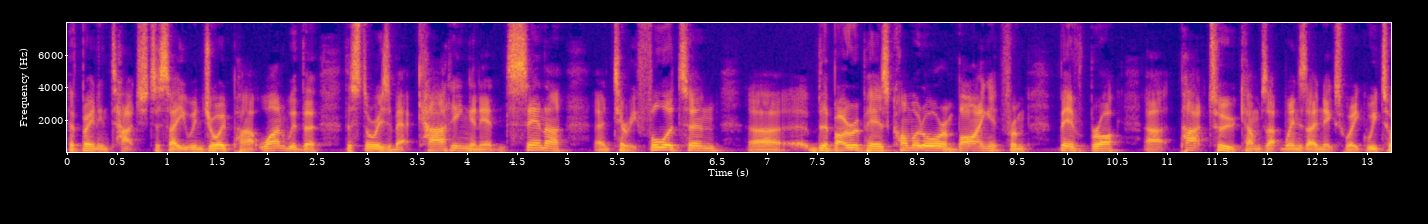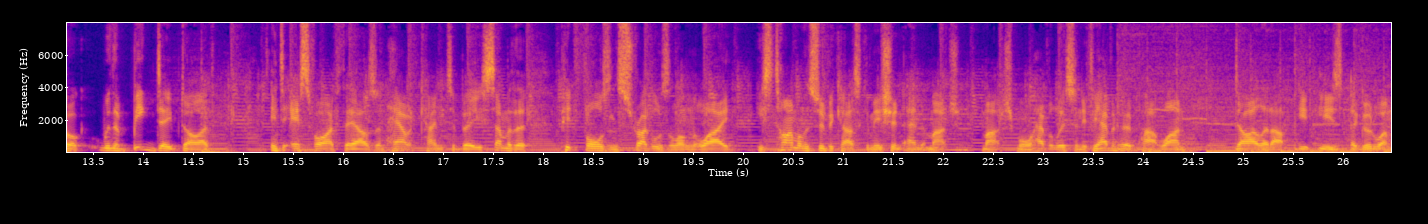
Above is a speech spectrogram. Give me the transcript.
have been in touch to say you enjoyed part one with the, the stories about karting and Ayrton Senna and Terry Fullerton, uh, the Beaurepaires Commodore and buying it from Bev Brock. Uh, part two comes up Wednesday next week. We talk with a big deep dive into S5000, how it came to be, some of the pitfalls and struggles along the way, his time on the Supercars Commission, and much, much more. Have a listen. If you haven't heard part one, dial it up. It is a good one.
